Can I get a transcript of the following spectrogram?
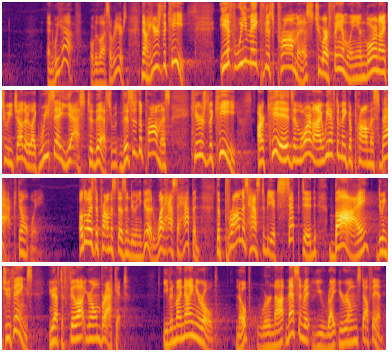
And we have over the last several years. Now, here's the key. If we make this promise to our family and Laura and I to each other, like we say yes to this, this is the promise, here's the key. Our kids and Laura and I, we have to make a promise back, don't we? Otherwise, the promise doesn't do any good. What has to happen? The promise has to be accepted by doing two things. You have to fill out your own bracket. Even my nine year old, nope, we're not messing with it. You write your own stuff in.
